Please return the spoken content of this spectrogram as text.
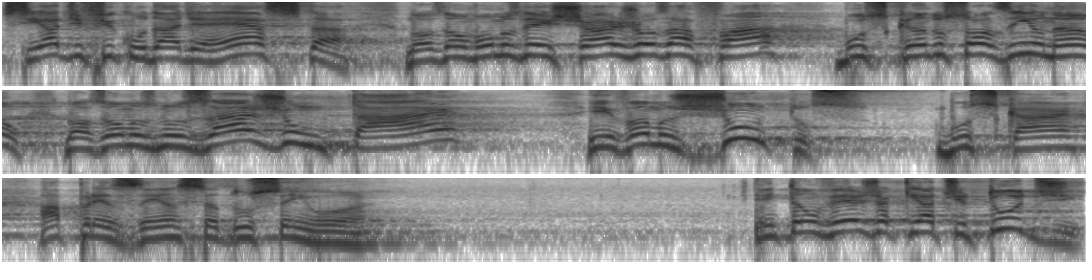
Se a dificuldade é esta, nós não vamos deixar Josafá buscando sozinho, não, nós vamos nos ajuntar e vamos juntos buscar a presença do Senhor. Então veja que atitude,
